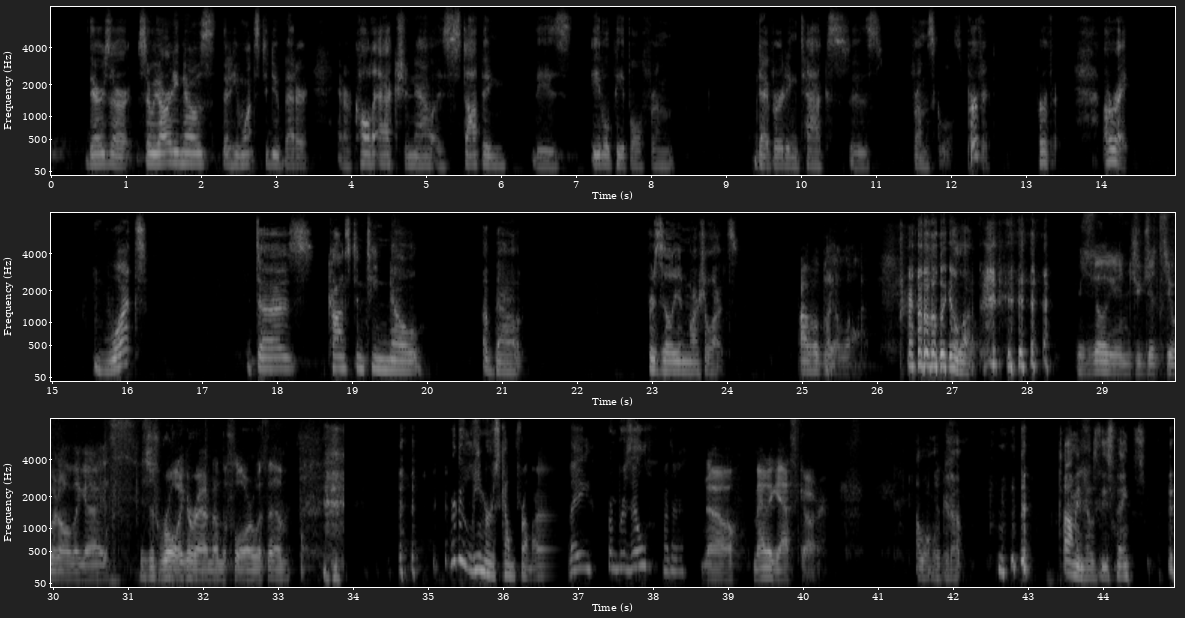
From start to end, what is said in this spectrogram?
there's our so he already knows that he wants to do better. And our call to action now is stopping these evil people from diverting taxes from schools. Perfect. Perfect. All right. What does constantine know about brazilian martial arts? Probably a lot. probably a lot Brazilian jiu-jitsu and all the guys. He's just rolling around on the floor with them. Where do lemurs come from? Are they from Brazil? Are they... No, Madagascar. I won't look it up. Tommy knows these things.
